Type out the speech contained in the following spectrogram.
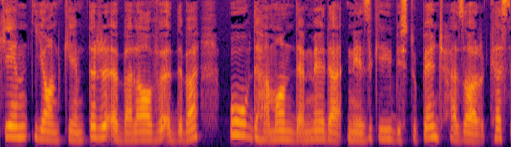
کم یان کمتر بلاو دبه او ده همان دمه ده نزدیکی 25 هزار کس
